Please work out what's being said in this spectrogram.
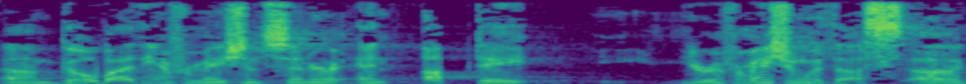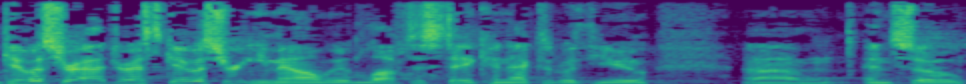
um, go by the information center and update your information with us. Uh, give us your address, give us your email. We would love to stay connected with you. Um, and so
